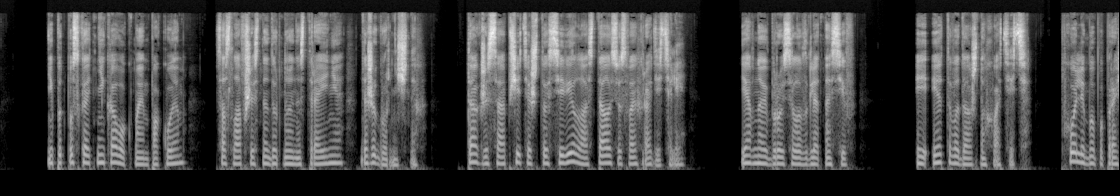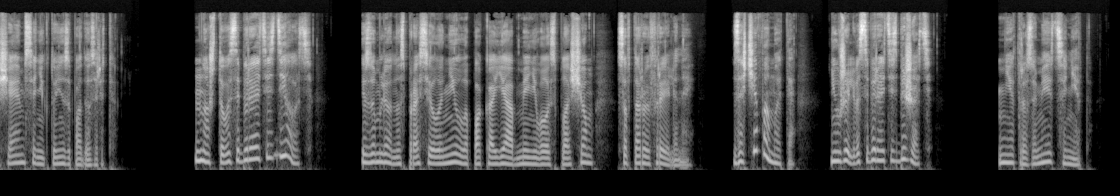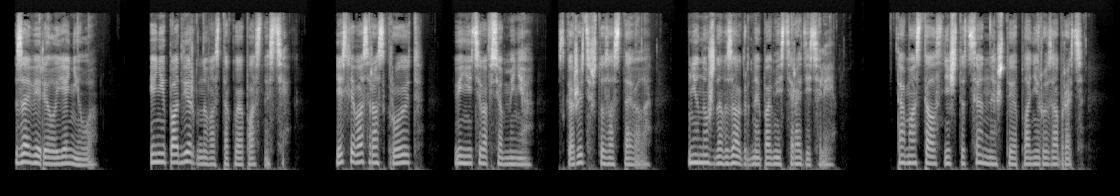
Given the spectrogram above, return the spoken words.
Не подпускать никого к моим покоям, сославшись на дурное настроение даже горничных. Также сообщите, что Севилла осталась у своих родителей». Я вновь бросила взгляд на Сив. «И этого должно хватить. В холле мы попрощаемся, никто не заподозрит». «Но что вы собираетесь делать?» Изумленно спросила Нила, пока я обменивалась плащом со второй фрейлиной. «Зачем вам это? Неужели вы собираетесь бежать?» «Нет, разумеется, нет», — заверила я Нилу. «Я не подвергну вас такой опасности. Если вас раскроют, вините во всем меня. Скажите, что заставила. Мне нужно в загородное поместье родителей. Там осталось нечто ценное, что я планирую забрать.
